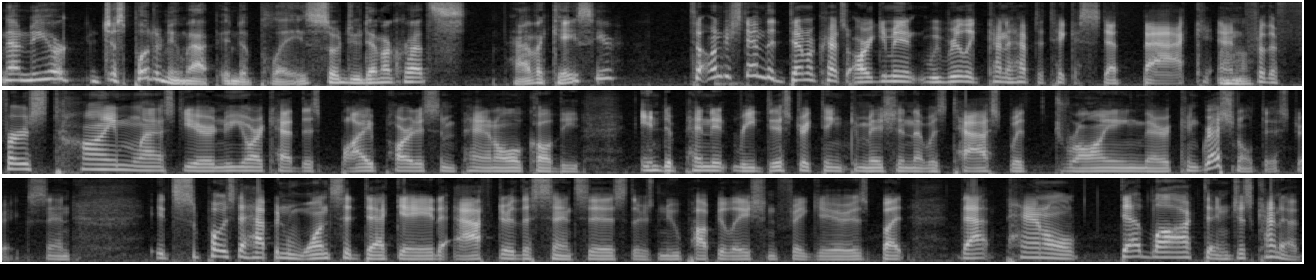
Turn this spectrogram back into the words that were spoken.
Now, New York just put a new map into place. So do Democrats have a case here? To understand the Democrats' argument, we really kind of have to take a step back. And uh-huh. for the first time last year, New York had this bipartisan panel called the Independent Redistricting Commission that was tasked with drawing their congressional districts. And it's supposed to happen once a decade after the census. There's new population figures, but that panel deadlocked and just kind of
